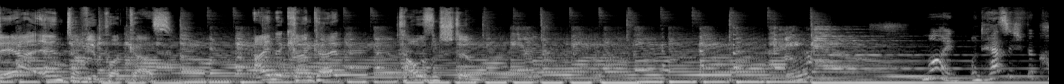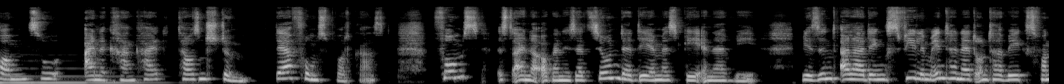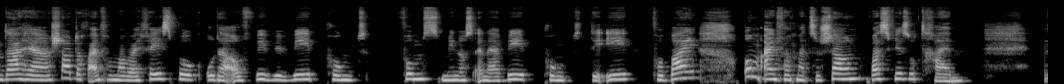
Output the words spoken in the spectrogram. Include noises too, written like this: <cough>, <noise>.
Der Interview-Podcast. Eine Krankheit, tausend Stimmen. Moin und herzlich willkommen zu Eine Krankheit, tausend Stimmen, der FUMS-Podcast. FUMS ist eine Organisation der DMSG NRW. Wir sind allerdings viel im Internet unterwegs, von daher schaut doch einfach mal bei Facebook oder auf www fums-nrw.de vorbei, um einfach mal zu schauen, was wir so treiben.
